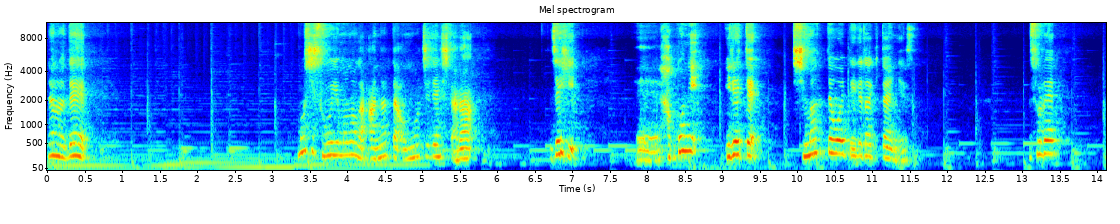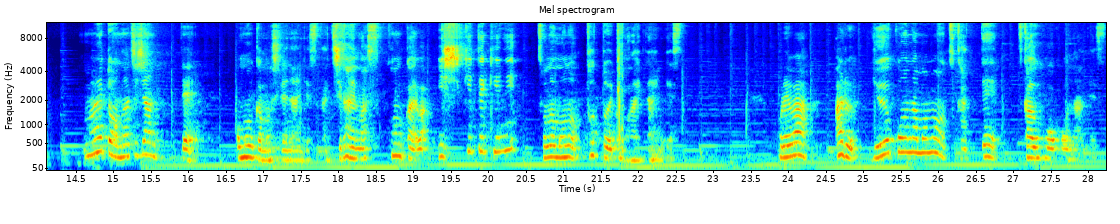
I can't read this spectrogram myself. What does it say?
なのでもしそういうものがあなたお持ちでしたら是非、えー、箱に入れてしまっておいていただきたいんです。それ前と同じじゃんって思うかもしれないんです。が違います。今回は意識的にそのものを取っておいてもらいたいんです。これはある有効なものを使って使う方法なんです。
